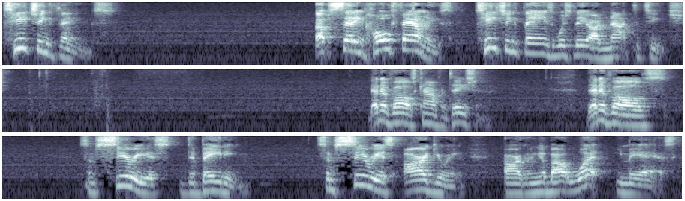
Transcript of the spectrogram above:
teaching things, upsetting whole families, teaching things which they are not to teach. That involves confrontation. That involves some serious debating, some serious arguing. Arguing about what, you may ask?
